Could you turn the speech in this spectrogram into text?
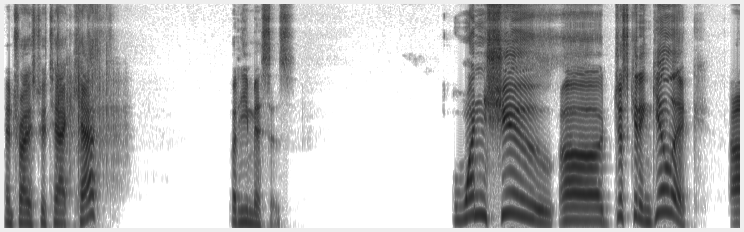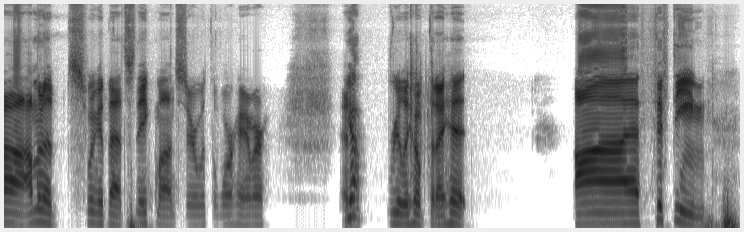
and tries to attack Keth, but he misses. One shoe. Uh, just kidding. Gillick. Uh, I'm gonna swing at that snake monster with the warhammer. And Yep. Really hope that I hit. Uh, 15.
